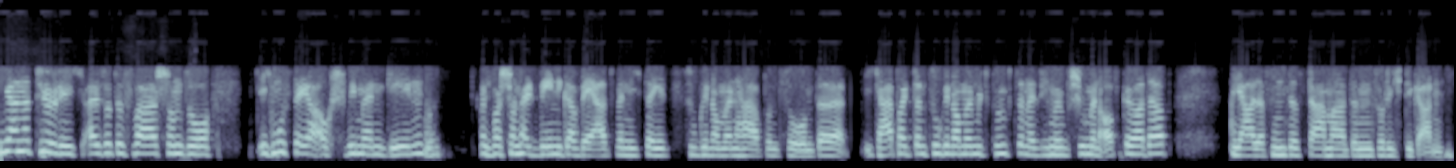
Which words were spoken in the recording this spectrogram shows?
Ja, natürlich. Also das war schon so. Ich musste ja auch schwimmen gehen es war schon halt weniger wert, wenn ich da jetzt zugenommen habe und so. Und da, ich habe halt dann zugenommen mit 15, als ich mit dem Schwimmen aufgehört habe. Ja, da fing das damals dann so richtig an.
